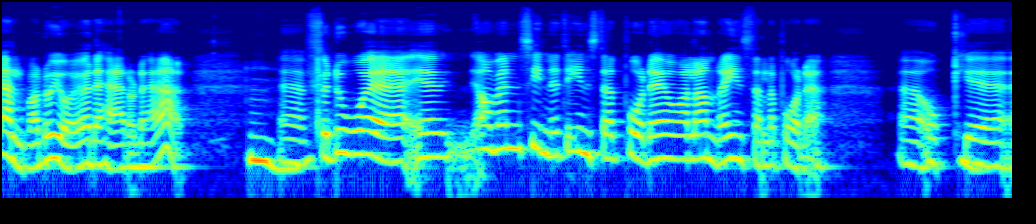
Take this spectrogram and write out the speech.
11, då gör jag det här och det här. Mm. Eh, För då är, ja, men sinnet är inställt på det och alla andra är inställda på det. Eh, Och eh,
